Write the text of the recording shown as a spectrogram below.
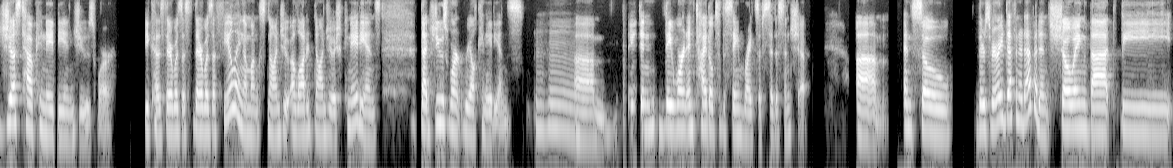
just how Canadian Jews were because there was a there was a feeling amongst non-Jew a lot of non-Jewish Canadians that Jews weren't real Canadians. Mm-hmm. Um, they didn't they weren't entitled to the same rights of citizenship, um, and so there's very definite evidence showing that the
